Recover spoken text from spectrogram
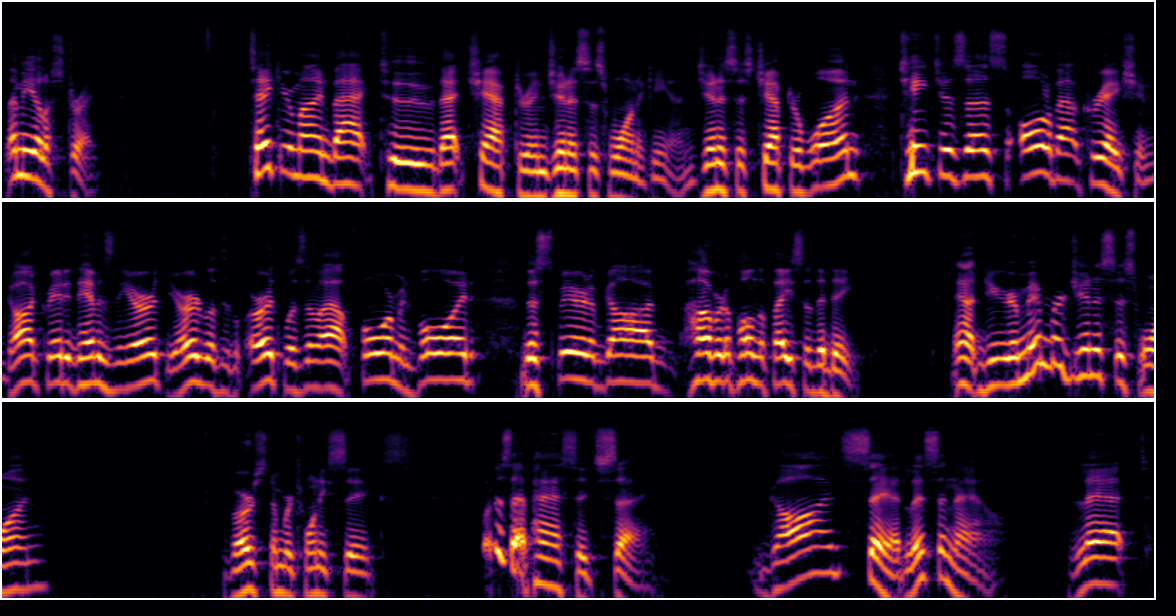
Let me illustrate. Take your mind back to that chapter in Genesis 1 again. Genesis chapter 1 teaches us all about creation. God created the heavens and the earth. The earth was, earth was without form and void. The Spirit of God hovered upon the face of the deep. Now, do you remember Genesis 1, verse number 26? What does that passage say? God said, listen now, let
